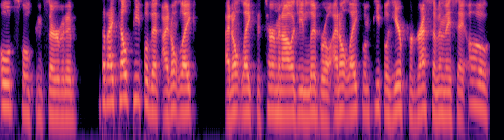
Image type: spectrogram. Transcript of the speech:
old school conservative. But I tell people that I don't like I don't like the terminology liberal. I don't like when people hear progressive and they say, oh,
